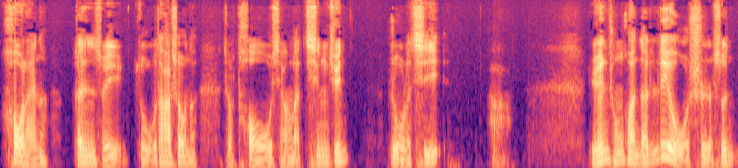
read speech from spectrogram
后来呢，跟随祖大寿呢，就投降了清军，入了齐。啊，袁崇焕的六世孙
